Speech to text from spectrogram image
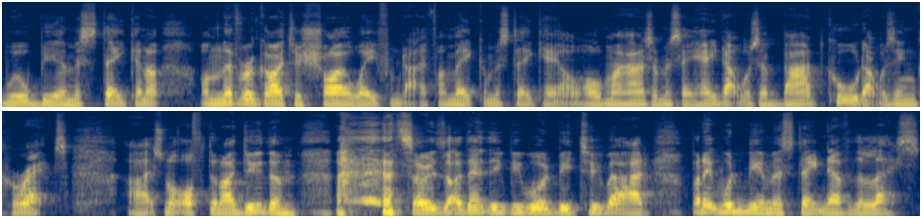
will be a mistake. And I, am never a guy to shy away from that. If I make a mistake, hey, I'll hold my hands up and say, hey, that was a bad call. That was incorrect. Uh, it's not often I do them. so I don't think people would be too bad. But it would be a mistake nevertheless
